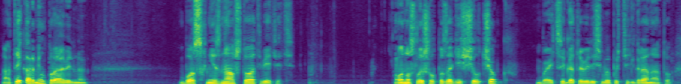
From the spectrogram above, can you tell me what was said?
а ты кормил правильную. Босх не знал, что ответить. Он услышал позади щелчок, бойцы готовились выпустить гранату —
